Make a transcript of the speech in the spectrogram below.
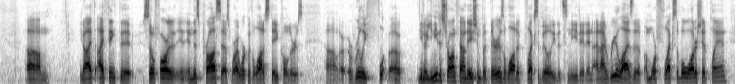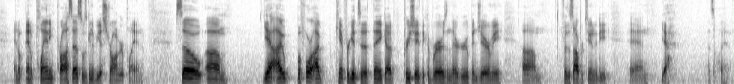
Um, you know, I, th I think that so far in, in, this process where I work with a lot of stakeholders, uh, are, really, uh, you know, you need a strong foundation, but there is a lot of flexibility that's needed. And, and I realized that a, a more flexible watershed plan and a, and a, planning process was going to be a stronger plan. So, um, yeah, I, before I can't forget to thank, I appreciate the Cabreras and their group and Jeremy um, for this opportunity. And yeah, that's all I have.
